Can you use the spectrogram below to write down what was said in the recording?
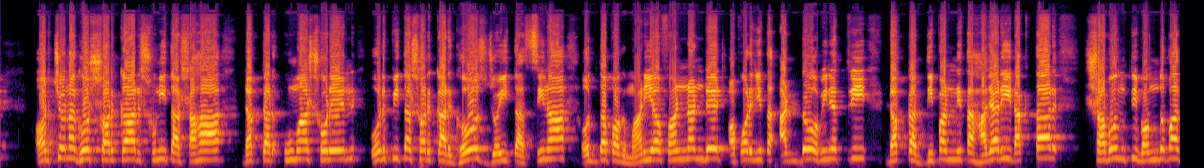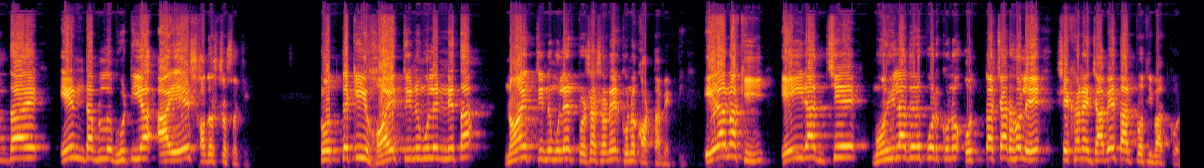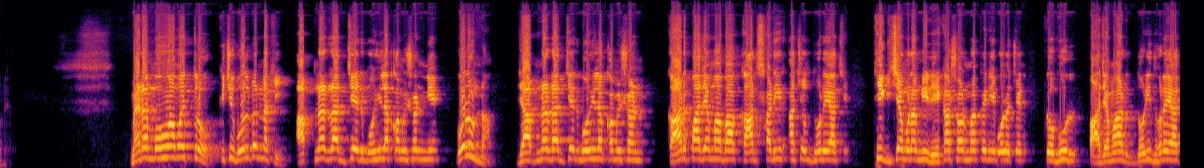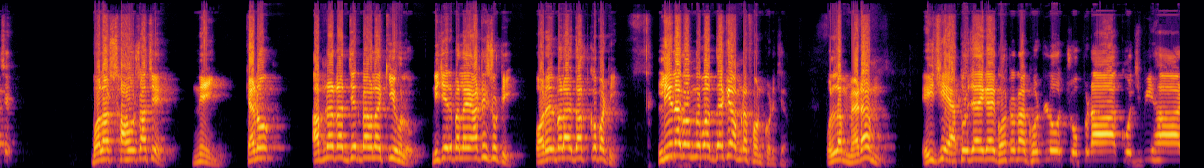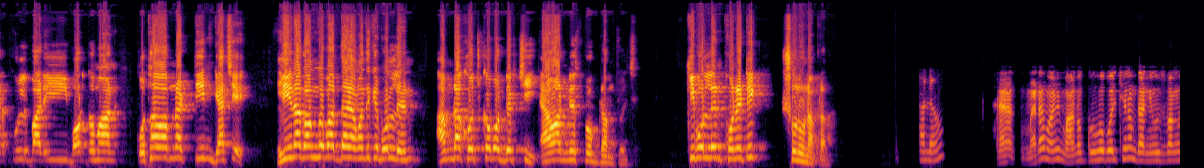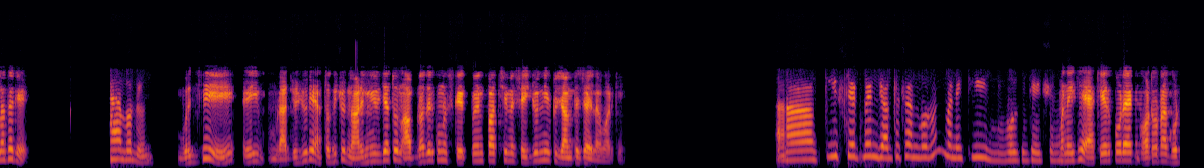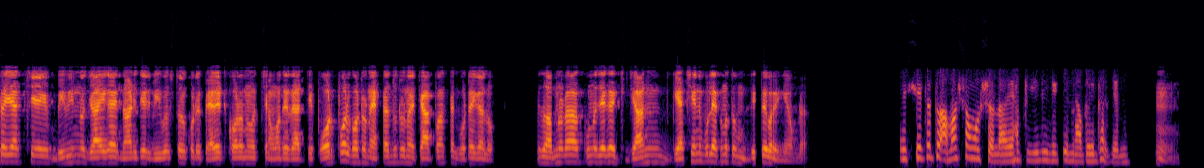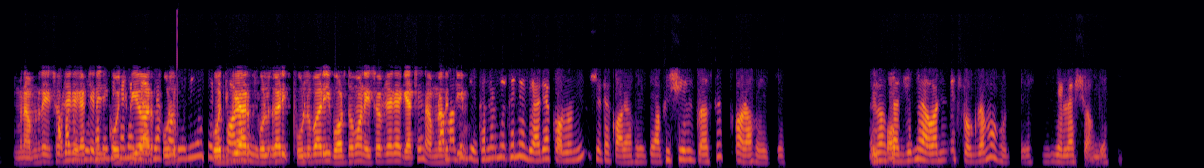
অর্চনা ঘোষ সরকার, সুনিতা সাহা ডক্টর উমা সোরেন, অর্পিতা সরকার ঘোষ, জয়িতা সিনহা, অধ্যাপক মারিয়া ফার্নান্ডেজ, অপরাজিতা আড্ড অভিনেত্রী, doctor Dipanwita Hazari, doctor Srabanti Bandyopadhyay N W Bhutia IA সদস্য সচিব। প্রত্যেকেই হয় তৃণমূলের নেতা, নয় তৃণমূলের প্রশাসনের কোনো কর্তা ব্যক্তি। এরা নাকি এই রাজ্যে মহিলাদের উপর কোনো অত্যাচার হলে সেখানে যাবে, তার প্রতিবাদ করবে। ম্যাডাম মহুয়া মৈত্র, কিছু বলবেন নাকি? আপনার রাজ্যের মহিলা কমিশন নিয়ে? বলুন না যে আপনার রাজ্যের মহিলা কমিশন কার পাজামা বা কার শাড়ির আঁচল ধরে আছে? ঠিক যেমন আপনি রেখা শর্মাকে নিয়ে বলেছেন, প্রভুর পাজামার দড়ি ধরে আছে। বলার সাহস আছে? নেই। কেন? আপনার রাজ্যের বেলায় কি হলো? নিজের বেলায় আটিসুটি পরের বেলায় দাঁত কপাটি। লীনা গঙ্গোপাধ্যায়কে আমরা ফোন করেছিলাম। বললাম ম্যাডাম এই যে এত জায়গায় ঘটনা ঘটলো চোপড়া কোচবিহার ফুলবাড়ি বর্ধমান কোথাও আপনার টিম গেছে? লীনা গঙ্গোপাধ্যায় আমাদেরকে বললেন আমরা খোঁজ খবর দেখছি অ্যাওয়ারনেস প্রোগ্রাম চলছে। কি বললেন ফোনে ঠিক শুনুন আপনারা। হ্যালো হ্যাঁ ম্যাডাম আমি মানব গুহ বলছিলাম দা নিউজ বাংলা থেকে। হ্যাঁ বলুন। বলছি এই রাজ্য জুড়ে এত কিছু নারী নির্যাতন আপনাদের কোনো স্টেটমেন্ট পাচ্ছি না সেই জন্যই একটু জানতে চাইলাম আর কি। আহ, কি স্টেটমেন্ট জানতে চান বলুন? মানে কি বলতে চাইছেন মানে এই যে একের পর এক ঘটনা ঘটে যাচ্ছে বিভিন্ন জায়গায় নারীদের বিবস্ত করে প্যারেড করানো হচ্ছে আমাদের রাজ্যে। পরপর ঘটনা একটা দুটো নয় চার পাঁচটা ঘটে গেল। কিন্তু আপনারা কোনো জায়গায় যান গেছেন বলে এখনও তো দেখতে পাইনি আমরা। সেটা তো আমার সমস্যা নয় আপনি যদি দেখে না পেয়ে থাকেন। হুম মানে আপনারা এইসব জায়গায় গেছেন? এই কোচবিহার ফুল কোচবিহার। ফুলগাড়ি ফুলবাড়ি বর্ধমান এইসব জায়গায় গেছেন আপনাদের আমাদের টিম যেখানে যেখানে যা যা করণীয় সেটা করা হয়েছে। অফিসিয়াল প্রসেস করা হয়েছে। এবং তার জন্য অ্যাওয়ারনেস প্রোগ্রামও হচ্ছে জেলার সঙ্গে।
